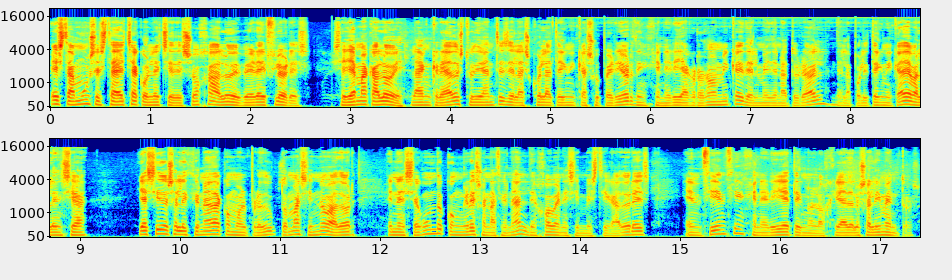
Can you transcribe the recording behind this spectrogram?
Esta mousse está hecha con leche de soja, aloe vera y flores. Se llama Caloe, la han creado estudiantes de la Escuela Técnica Superior de Ingeniería Agronómica y del Medio Natural de la Politécnica de Valencia y ha sido seleccionada como el producto más innovador en el segundo Congreso Nacional de Jóvenes Investigadores en Ciencia, Ingeniería y Tecnología de los Alimentos.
